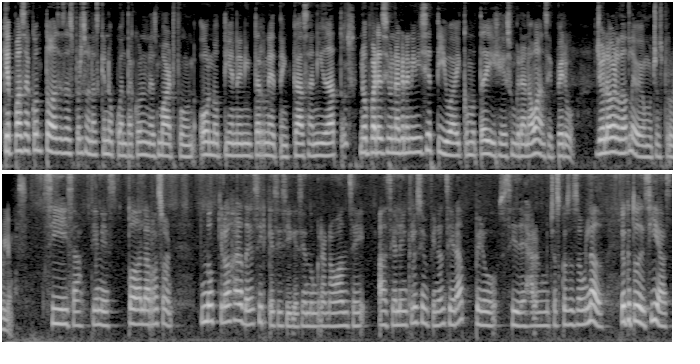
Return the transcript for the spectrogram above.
¿Qué pasa con todas esas personas que no cuentan con un smartphone o no tienen internet en casa ni datos? No parece una gran iniciativa y como te dije es un gran avance, pero yo la verdad le veo muchos problemas. Sí, Isa, tienes toda la razón. No quiero dejar de decir que sí sigue siendo un gran avance hacia la inclusión financiera, pero sí dejaron muchas cosas a un lado. Lo que tú decías,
